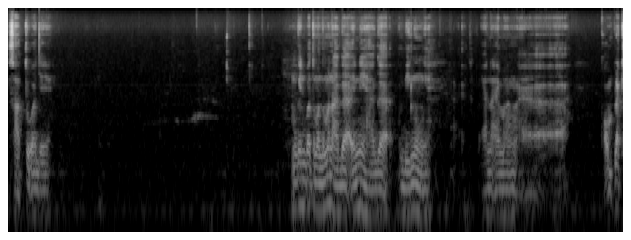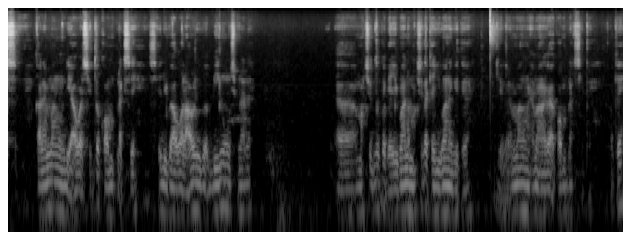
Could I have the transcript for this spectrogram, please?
satu aja ya. Mungkin buat teman-teman agak ini agak bingung ya. Karena emang uh, kompleks. Karena emang di awas itu kompleks sih. Saya juga awal-awal juga bingung sebenarnya uh, maksudnya tuh kayak gimana? Maksudnya kayak gimana gitu ya? Jadi emang emang agak kompleks gitu ya. oke? Okay.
